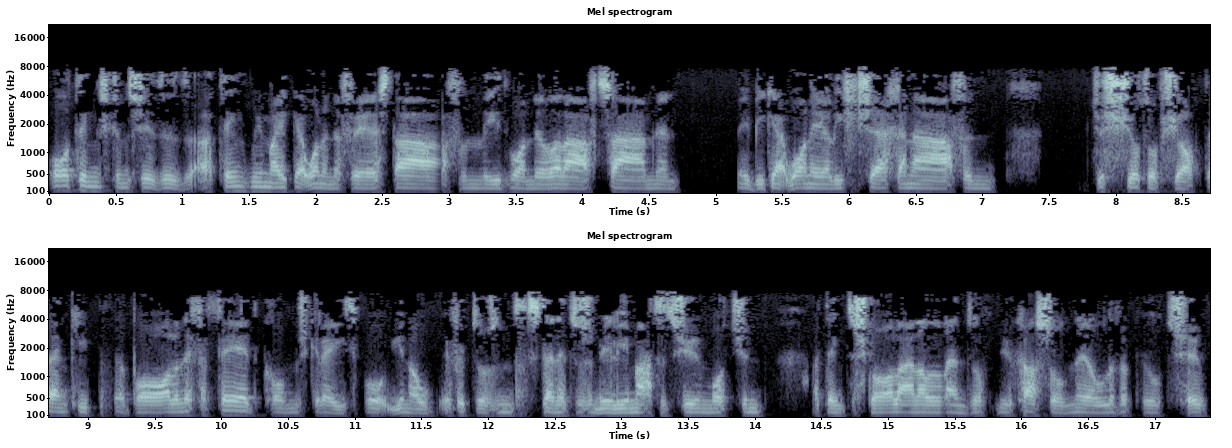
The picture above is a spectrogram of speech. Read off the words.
all things considered, I think we might get one in the first half and lead one nil at half time, and maybe get one early second half and just shut up shop, then keep the ball. And if a third comes, great. But you know, if it doesn't, then it doesn't really matter too much. And I think the scoreline will end up Newcastle nil, Liverpool two.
